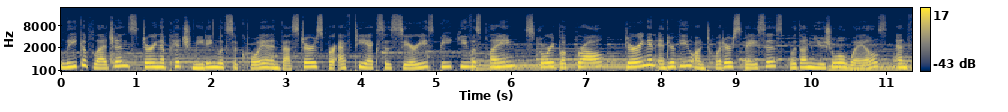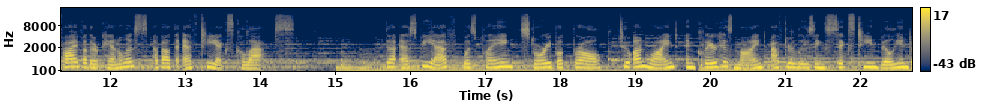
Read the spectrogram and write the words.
League of Legends during a pitch meeting with Sequoia investors for FTX's Series B he was playing Storybook Brawl during an interview on Twitter Spaces with Unusual Whales and five other panelists about the FTX collapse. The SBF was playing Storybook Brawl to unwind and clear his mind after losing $16 billion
